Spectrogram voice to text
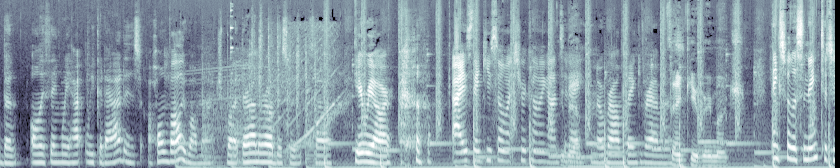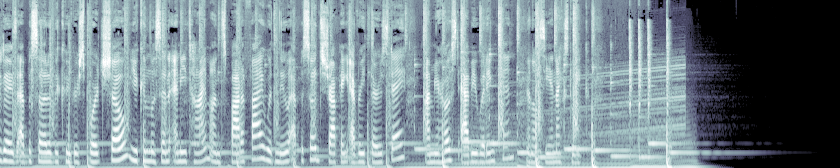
the only thing we ha- we could add is a home volleyball match, but they're on the road this week, so here we are. Guys, thank you so much for coming on You today. bet. no problem. Thank you for having us. Thank you very much. Thanks for listening to today's episode of the Cougar Sports Show. You can listen anytime on Spotify with new episodes dropping every Thursday. I'm your host, Abby Whittington, and I'll see you next week.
